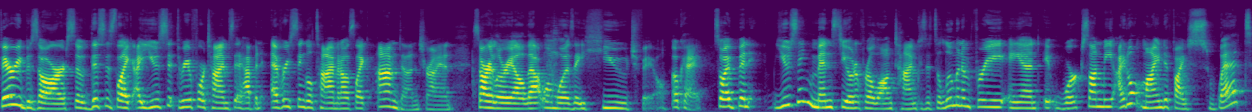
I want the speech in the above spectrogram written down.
very bizarre. So this is like, I used it three or four times. It happened every single time. And I was like, I'm done trying. Sorry, L'Oreal, that one was a huge fail. Okay, so I've been using men's deodorant for a long time because it's aluminum free and it works on me. I don't mind if I sweat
